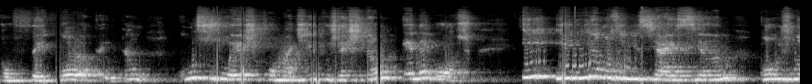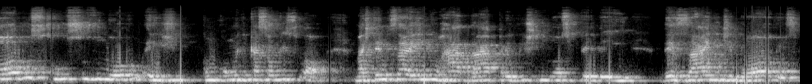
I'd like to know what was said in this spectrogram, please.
ofertou, até então, cursos do eixo formativo Gestão e Negócio. E iríamos iniciar esse ano com os novos cursos do novo eixo, com comunicação visual. Mas temos aí no radar previsto no nosso PDI design de móveis,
